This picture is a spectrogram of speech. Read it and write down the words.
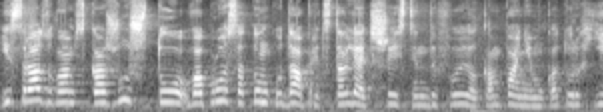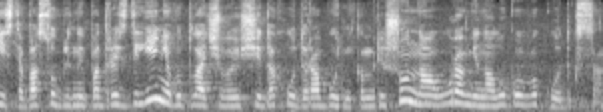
И сразу вам скажу, что вопрос о том, куда представлять 6 НДФЛ компаниям, у которых есть обособленные подразделения, выплачивающие доходы работникам, решен на уровне налогового кодекса.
